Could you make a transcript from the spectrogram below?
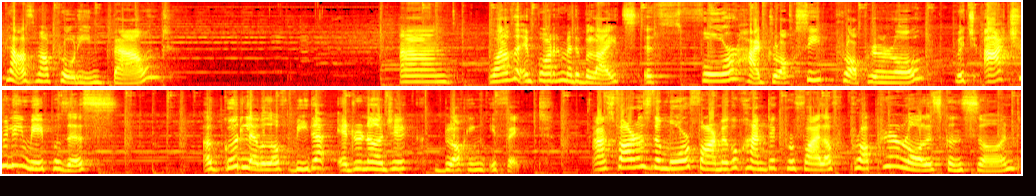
plasma protein bound. And one of the important metabolites is 4-hydroxypropranolol, which actually may possess a good level of beta adrenergic blocking effect. As far as the more pharmacokinetic profile of propranolol is concerned,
